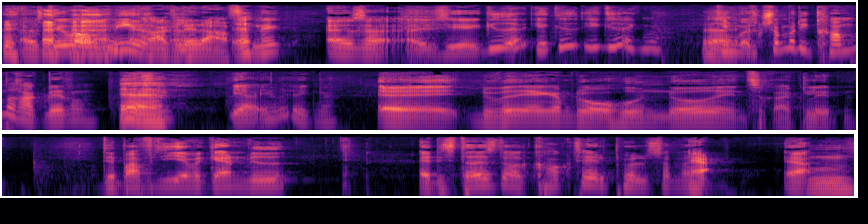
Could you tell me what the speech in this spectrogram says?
altså det var jo min raclette aften, ikke? Altså, altså jeg, gider, jeg, gider, jeg gider ikke mere. Ja. De må, så må de komme med. Ja, ja. Ja, jeg ved det ikke mere. Øh, nu ved jeg ikke, om du overhovedet nåede ind til racletten. Det er bare fordi, jeg vil gerne vide, er det stadig sådan noget cocktailpølser, man? Ja. ja. Mm.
